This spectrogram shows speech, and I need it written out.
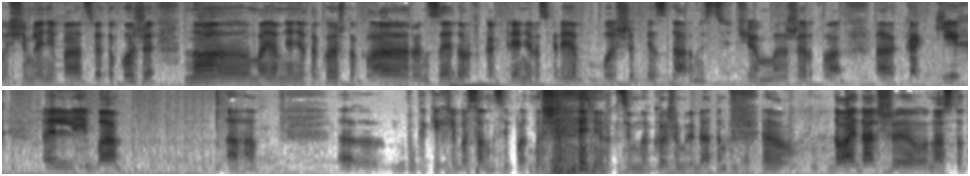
ущемлений по цвету кожи. Но мое мнение такое, что Кларен Зейдорф как тренер скорее больше бездарности, чем жертва каких-либо... Ага, каких-либо санкций по отношению к темнокожим ребятам. Давай дальше. У нас тут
